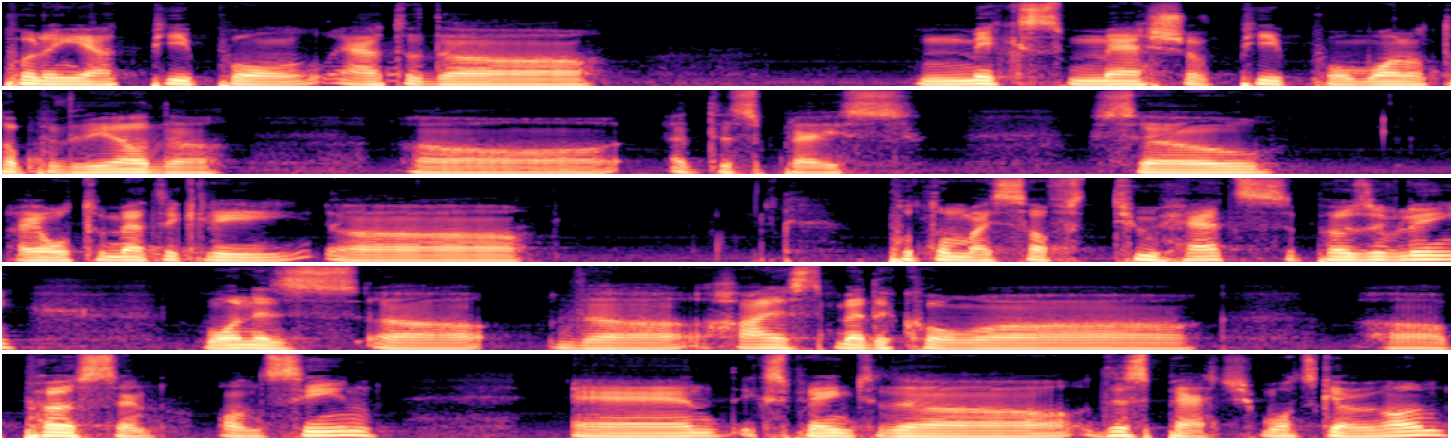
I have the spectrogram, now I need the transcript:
pulling out people out of the mixed mesh of people, one on top of the other, uh, at this place. So I automatically uh, put on myself two hats, supposedly. One is uh, the highest medical uh, uh, person on scene and explain to the dispatch what's going on.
